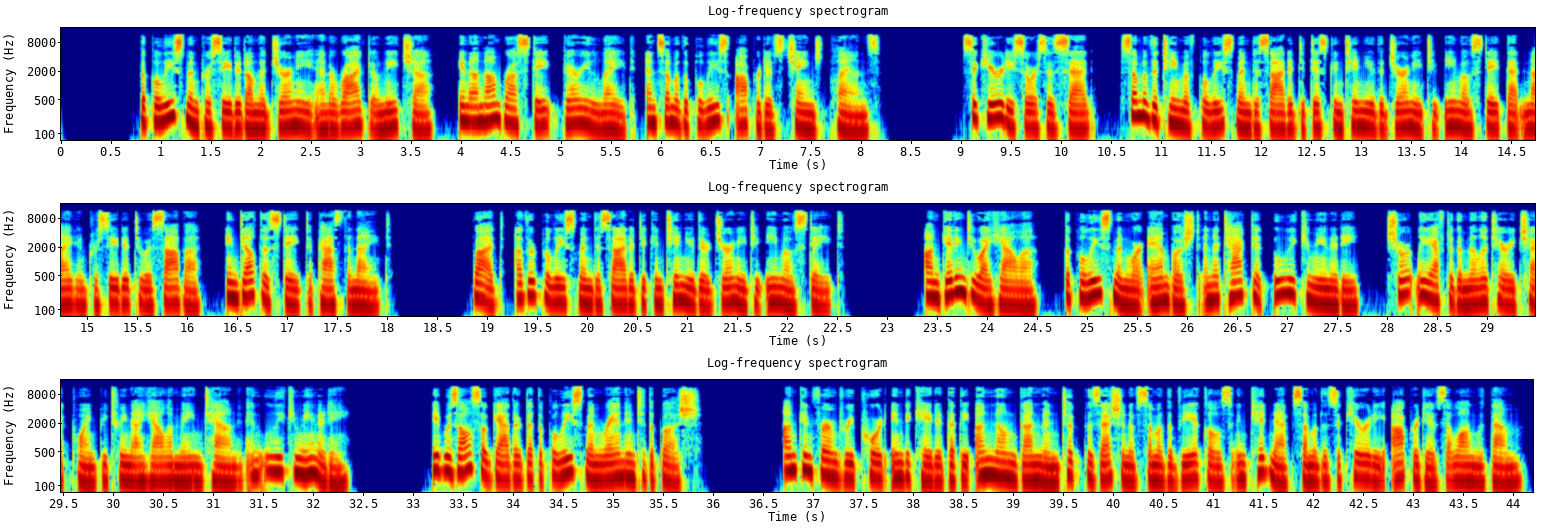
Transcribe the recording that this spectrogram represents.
The policemen proceeded on the journey and arrived Onitsha, in Anambra State very late, and some of the police operatives changed plans. Security sources said, some of the team of policemen decided to discontinue the journey to Imo State that night and proceeded to Asaba, in Delta State to pass the night. But, other policemen decided to continue their journey to Imo State. On getting to Ihiala, the policemen were ambushed and attacked at Uli community, shortly after the military checkpoint between Ihiala main town and Uli community. It was also gathered that the policemen ran into the bush. Unconfirmed report indicated that the unknown gunman took possession of some of the vehicles and kidnapped some of the security operatives along with them.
